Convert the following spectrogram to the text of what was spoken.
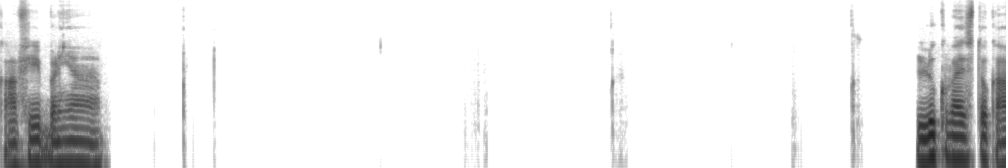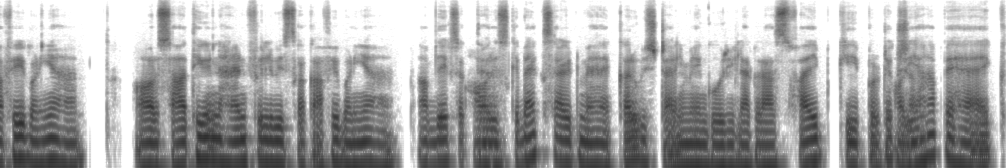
काफ़ी बढ़िया है। लुक वाइज तो काफ़ी बढ़िया है और साथ ही इन हैंड फील भी इसका काफ़ी बढ़िया है। आप देख सकते हैं और इसके बैक साइड में है कर्व स्टाइल में गोरिल्ला ग्लास फाइव की प्रोटेक्शन और यहाँ पे है एक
